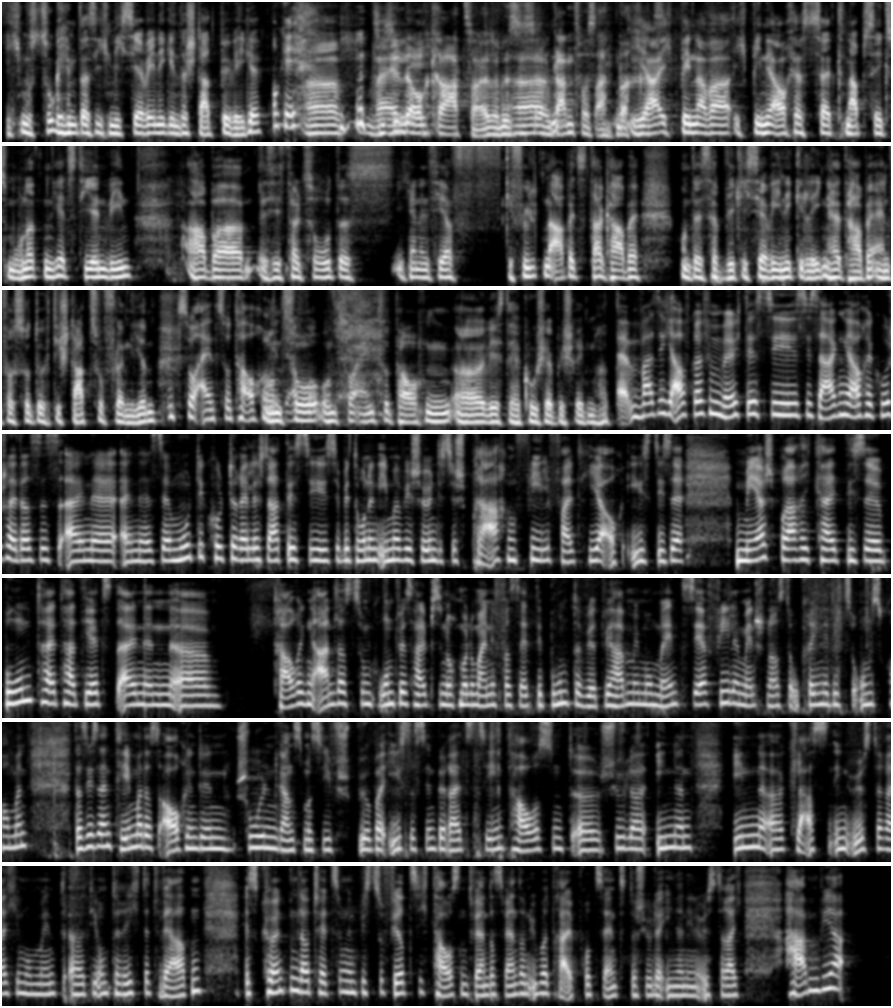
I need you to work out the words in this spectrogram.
ich muss zugeben, dass ich mich sehr wenig in der Stadt bewege. Okay. Äh, Sie sind ja auch Grazer, also das ist ja äh, ganz was anderes. Ja, ich bin aber, ich bin ja auch erst seit knapp sechs Monaten jetzt hier in Wien. Aber es ist halt so, dass ich einen sehr gefüllten Arbeitstag habe und deshalb wirklich sehr wenig Gelegenheit habe, einfach so durch die Stadt zu flanieren. Und so einzutauchen. Und, so, und so einzutauchen, äh, wie es der Herr Kuschei beschrieben hat. Äh, was ich aufgreifen möchte, ist, Sie, Sie sagen ja auch, Herr Kuschei, dass es eine, eine sehr multikulturelle Stadt ist. Sie, Sie betonen immer, wie schön diese Sprachenvielfalt hier auch ist. Diese Mehrsprachigkeit, diese Buntheit hat jetzt einen... Äh, traurigen Anlass zum Grund, weshalb sie noch mal um eine Facette bunter wird. Wir haben im Moment sehr viele Menschen aus der Ukraine, die zu uns kommen. Das ist ein Thema, das auch in den Schulen ganz massiv spürbar ist. Es sind bereits 10.000 äh, SchülerInnen in äh, Klassen in Österreich im Moment, äh, die unterrichtet werden. Es könnten laut Schätzungen bis zu 40.000 werden. Das wären dann über drei Prozent der SchülerInnen in Österreich. Haben wir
